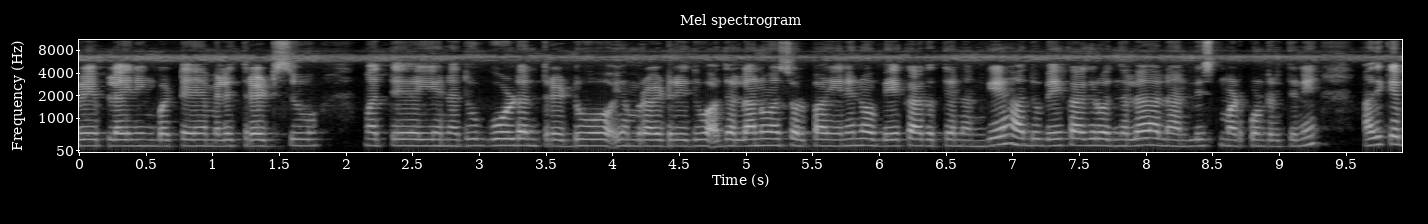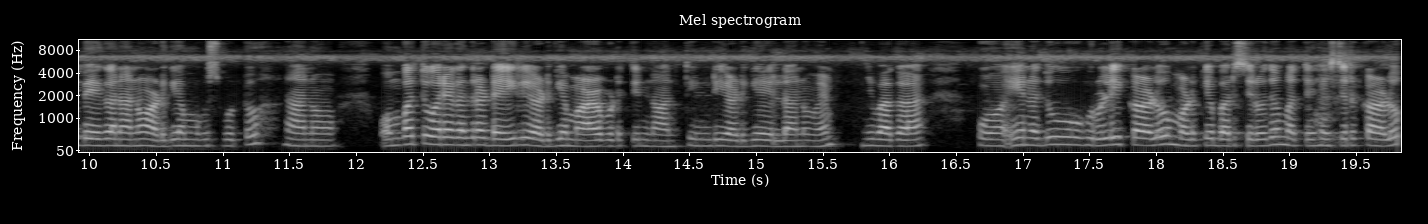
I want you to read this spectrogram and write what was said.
ಕ್ರೇಪ್ ಲೈನಿಂಗ್ ಬಟ್ಟೆ, ಆಮೇಲೆ ಥ್ರೆಡ್ಸು ಮತ್ತು ಏನದು ಗೋಲ್ಡನ್ ಥ್ರೆಡ್ಡು ಎಂಬ್ರಾಯ್ಡ್ರಿದು ಅದೆಲ್ಲನೂ ಸ್ವಲ್ಪ ಏನೇನೋ ಬೇಕಾಗುತ್ತೆ ನನಗೆ, ಅದು ಬೇಕಾಗಿರೋದನ್ನೆಲ್ಲ ನಾನು ಲಿಸ್ಟ್ ಮಾಡ್ಕೊಂಡಿರ್ತೀನಿ. ಅದಕ್ಕೆ ಬೇಗ ನಾನು ಅಡುಗೆ ಮುಗಿಸ್ಬಿಟ್ಟು ನಾನು ಒಂಬತ್ತುವರೆಗೆ ಅಂದರೆ ಡೈಲಿ ಅಡುಗೆ ಮಾಡಿಬಿಡ್ತೀನಿ ನಾನು, ತಿಂಡಿ, ಅಡುಗೆ ಎಲ್ಲನೂ. ಇವಾಗ ಏನದು ಹುರುಳಿಕಾಳು ಮೊಳಕೆ ಬರೆಸಿರೋದು ಮತ್ತು ಹೆಸರು ಕಾಳು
